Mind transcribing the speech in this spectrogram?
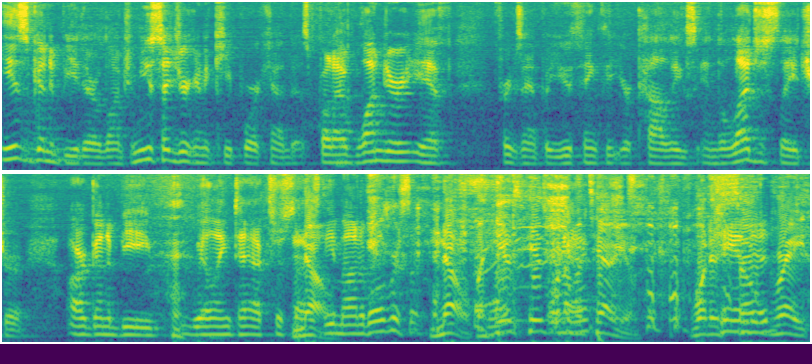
is going to be there long term. You said you're going to keep working on this, but I wonder if, for example, you think that your colleagues in the legislature are going to be willing to exercise No. the amount of oversight. No, but here's, here's what I'm going to tell you. What is Candid. so great,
